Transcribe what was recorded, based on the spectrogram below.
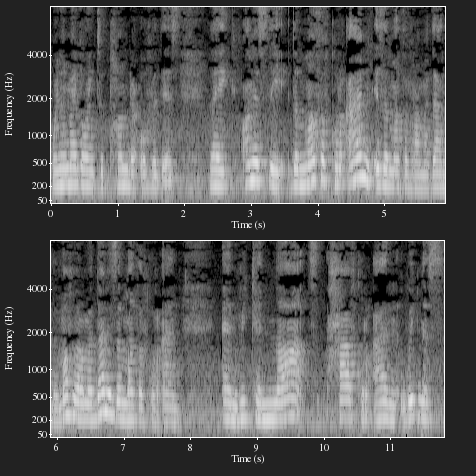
When am i going to ponder over this? Like honestly the month of quran is a month of ramadan. The month of ramadan is a month of quran. And we cannot have quran witness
